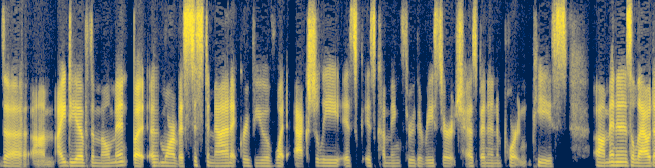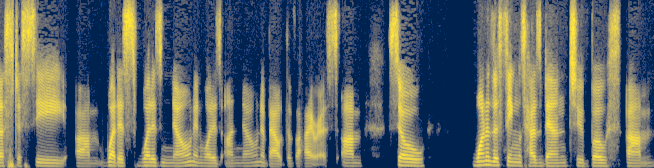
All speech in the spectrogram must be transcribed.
the um, idea of the moment, but a more of a systematic review of what actually is is coming through the research has been an important piece, um, and it has allowed us to see um, what is what is known and what is unknown about the virus. Um, so, one of the things has been to both um,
